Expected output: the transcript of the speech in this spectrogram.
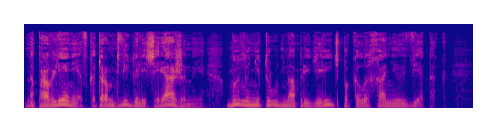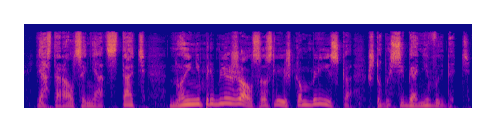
Направление, в котором двигались ряженые, было нетрудно определить по колыханию веток. Я старался не отстать, но и не приближался слишком близко, чтобы себя не выдать.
